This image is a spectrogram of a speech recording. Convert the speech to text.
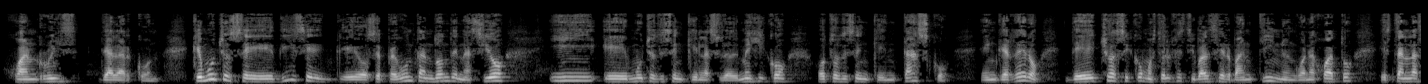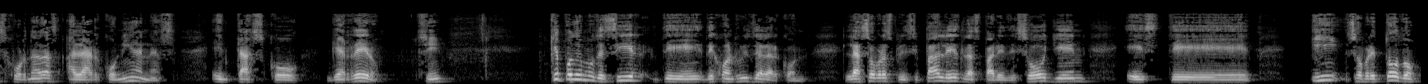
Juan Ruiz de Alarcón, que muchos se dicen o se preguntan dónde nació y eh, muchos dicen que en la Ciudad de México, otros dicen que en Tasco, en Guerrero. De hecho, así como está el Festival Cervantino en Guanajuato, están las jornadas alarconianas en Tasco, Guerrero. ¿sí? ¿Qué podemos decir de, Juan Ruiz de Alarcón? Las obras principales, Las paredes oyen, este, y sobre todo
